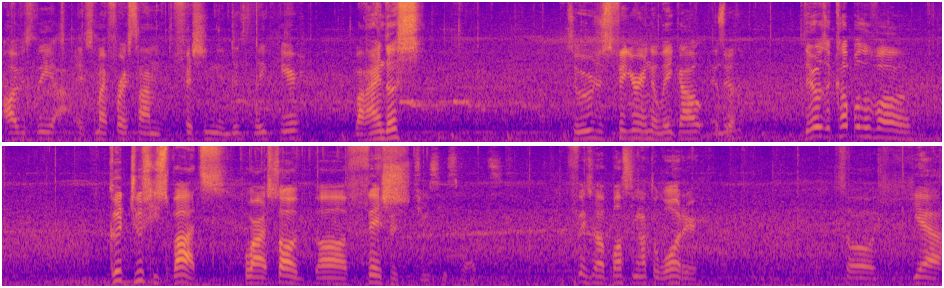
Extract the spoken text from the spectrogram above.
Obviously, uh, it's my first time fishing in this lake here behind us. So we were just figuring the lake out, and there, there was a couple of uh, good juicy spots where I saw uh, fish Juicy spots. fish are busting out the water. So yeah,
